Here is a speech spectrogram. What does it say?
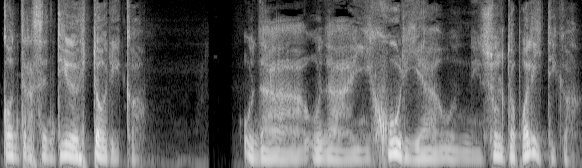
contrasentido histórico, una, una injuria, un insulto político.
